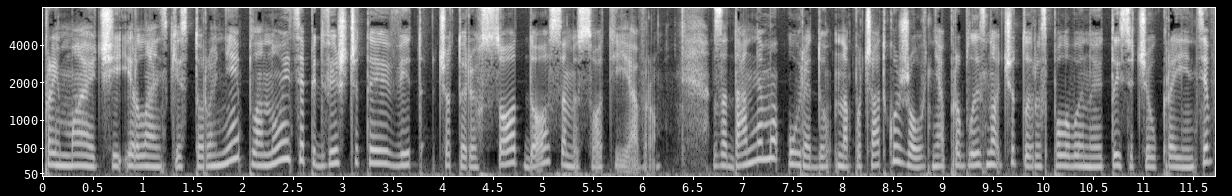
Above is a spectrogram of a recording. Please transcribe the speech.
приймаючій ірландській стороні планується підвищити від 400 до 700 євро. За даними уряду, на початку жовтня приблизно 4,5 тисячі українців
